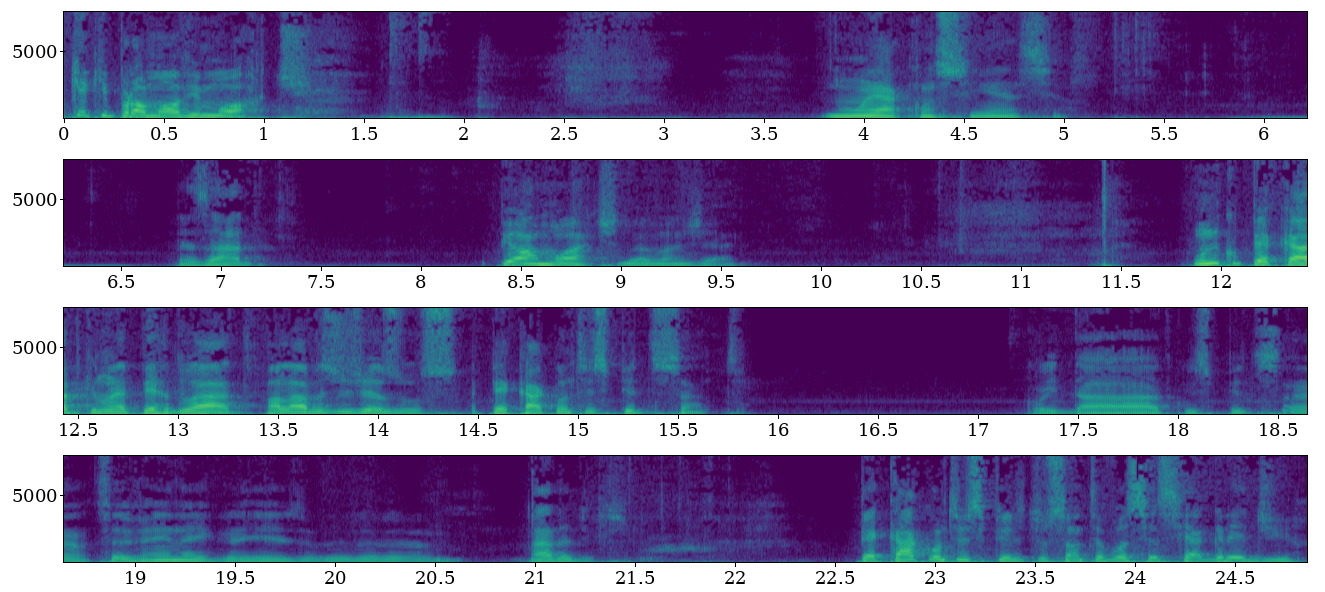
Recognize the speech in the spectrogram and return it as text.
que, que promove morte? Não é a consciência. Pesada? Pior morte do Evangelho. O único pecado que não é perdoado, palavras de Jesus, é pecar contra o Espírito Santo. Cuidado com o Espírito Santo. Você vem na igreja. Nada disso. Pecar contra o Espírito Santo é você se agredir.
